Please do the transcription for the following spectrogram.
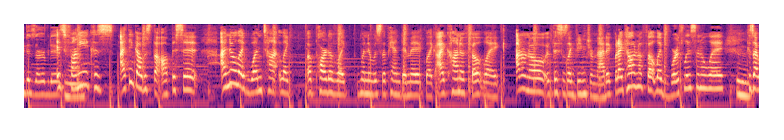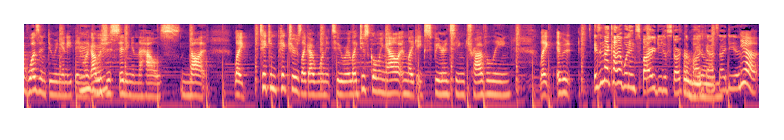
deserved it It's funny because I think I was the opposite. I know, like, one time, like, a part of, like, when it was the pandemic, like, I kind of felt like, I don't know if this is, like, being dramatic, but I kind of felt, like, worthless in a way mm. because I wasn't doing anything. Like, I was mm-hmm. just sitting in the house, not, like, taking pictures like I wanted to, or, like, just going out and, like, experiencing, traveling. Like, it was, isn't that kind of what inspired you to start the real. podcast idea yeah.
